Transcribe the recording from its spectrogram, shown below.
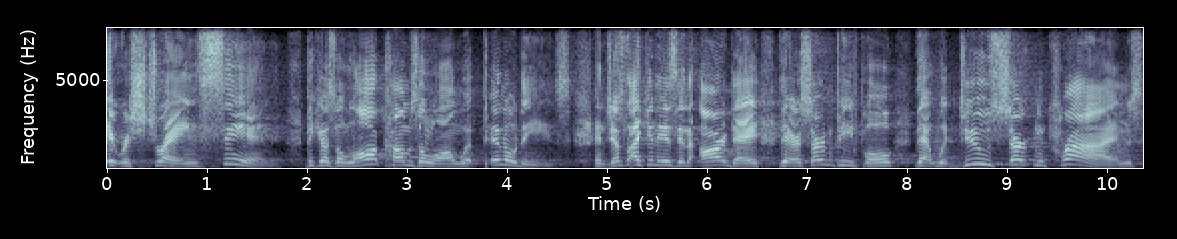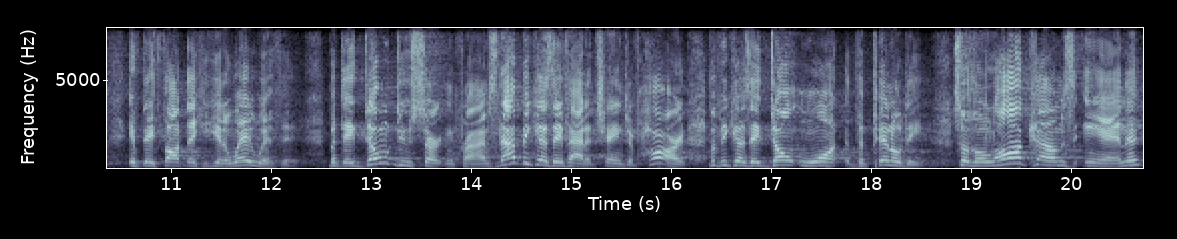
It restrains sin because the law comes along with penalties. And just like it is in our day, there are certain people that would do certain crimes if they thought they could get away with it. But they don't do certain crimes, not because they've had a change of heart, but because they don't want the penalty. So the law comes in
